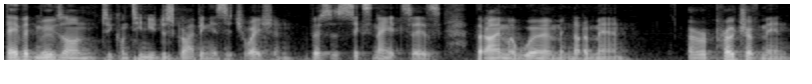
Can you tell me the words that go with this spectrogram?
David moves on to continue describing his situation. Verses 6 and 8 says, But I am a worm and not a man, a reproach of men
